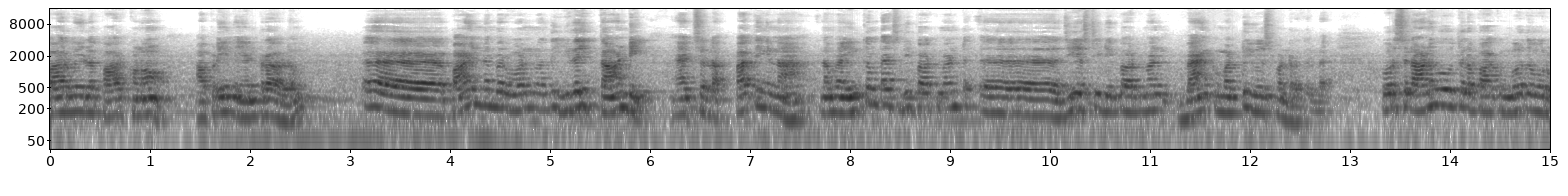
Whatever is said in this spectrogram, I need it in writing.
பார்வையில் பார்க்கணும் அப்படின்னு என்றாலும் பாயிண்ட் நம்பர் ஒன் வந்து இதை தாண்டி ஆக்சுவலாக பார்த்தீங்கன்னா நம்ம income tax department GST department bank மட்டும் யூஸ் பண்ணுறதில்ல ஒரு சில அனுபவத்தில் பார்க்கும்போது ஒரு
